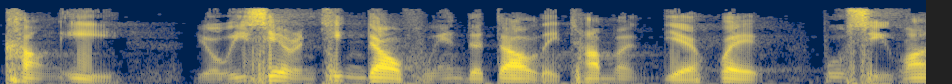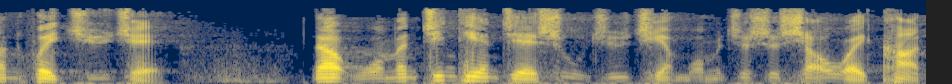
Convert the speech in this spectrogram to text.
抗议。有一些人听到福音的道理，他们也会不喜欢，会拒绝。那我们今天结束之前，我们就是稍微看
